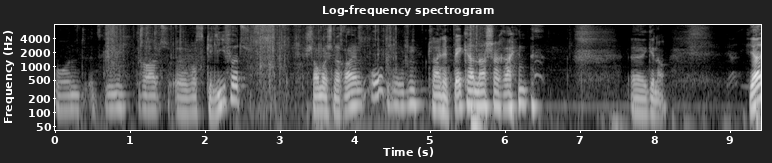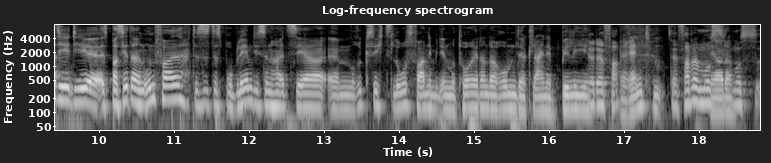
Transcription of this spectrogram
Und jetzt kriege ich gerade äh, was geliefert. Schauen wir schnell rein. Oh, kleine Bäckernaschereien. äh, genau. Ja, die, die, es passiert dann ein Unfall, das ist das Problem. Die sind halt sehr ähm, rücksichtslos, fahren die mit ihren Motorrädern darum. Der kleine Billy ja, der rennt. Der Vater muss, ja, muss äh,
